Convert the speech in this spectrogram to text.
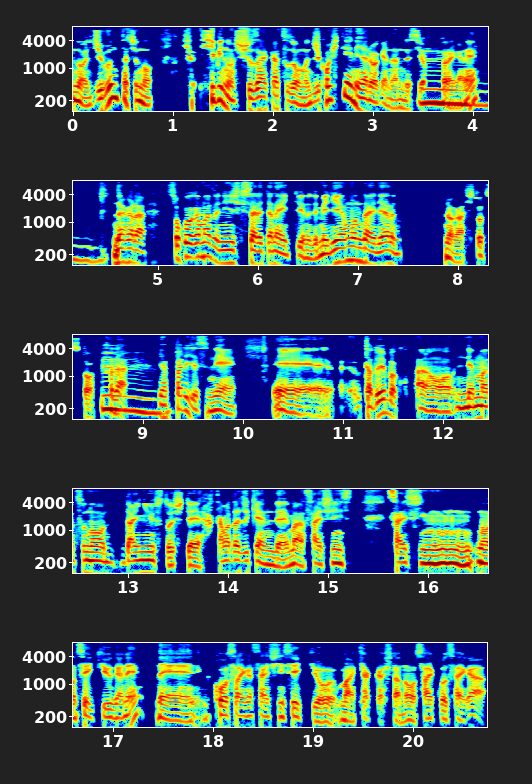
のは自分たちの日々の取材活動の自己否定になるわけなんですよ。それがね。だから、そこがまず認識されてないっていうので、メディア問題であるのが一つと。ただ、やっぱりですね、えー、例えば、あの、年末の大ニュースとして、袴田事件で、まあ、最新、最新の請求がね、えー、高裁が最新請求を、まあ、却下したのを最高裁が、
